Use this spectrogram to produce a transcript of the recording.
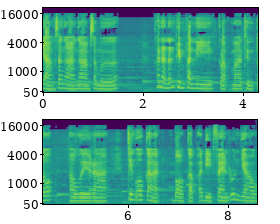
อย่างสง่างามเสมอ ขณะนั้นพิมพันนีกลับมาถึงโต๊ะ เอาเวลาจึงโอกาสบอกกับอดีตแฟนรุ่นเยาว์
